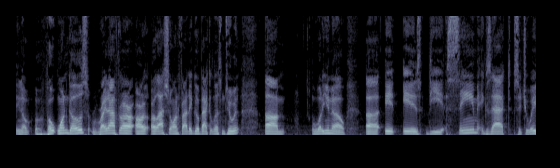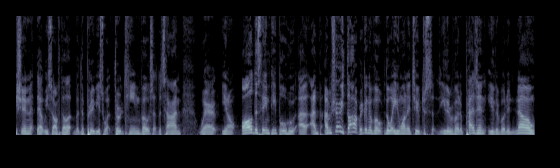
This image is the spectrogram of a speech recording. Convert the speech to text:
you know, vote one goes right after our, our, our, last show on Friday. Go back and listen to it. Um, what do you know? Uh, it is the same exact situation that we saw for the the previous what thirteen votes at the time, where you know all the same people who I, am sure he thought were going to vote the way he wanted to, just either voted present, either voted no,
